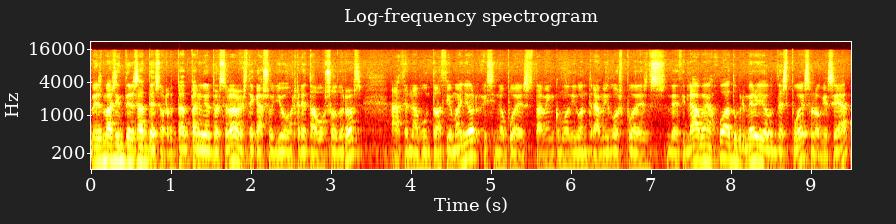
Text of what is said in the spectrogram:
es más interesante eso, retar a nivel personal, en este caso yo reto a vosotros a hacer una puntuación mayor y si no, pues también como digo entre amigos puedes decir, ah, venga, juega tú primero y yo después o lo que sea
